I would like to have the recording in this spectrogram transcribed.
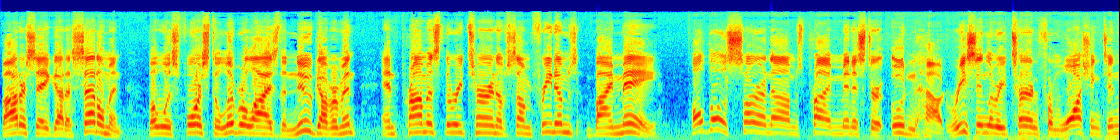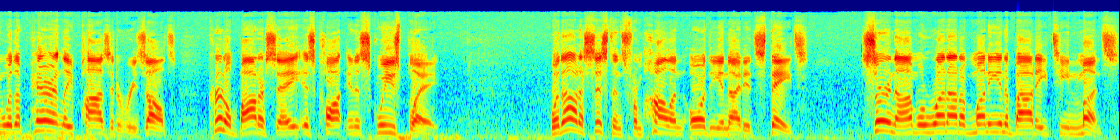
Bouterse got a settlement, but was forced to liberalize the new government and promised the return of some freedoms by May. Although Suriname's Prime Minister Udenhout recently returned from Washington with apparently positive results, Colonel Bouterse is caught in a squeeze play. Without assistance from Holland or the United States, Suriname will run out of money in about 18 months.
